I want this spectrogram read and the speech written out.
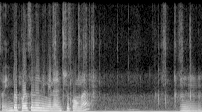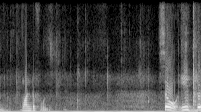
ஸோ இந்த பர்சனை நீங்கள் நினச்சிக்கோங்க. Wonderful so it the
